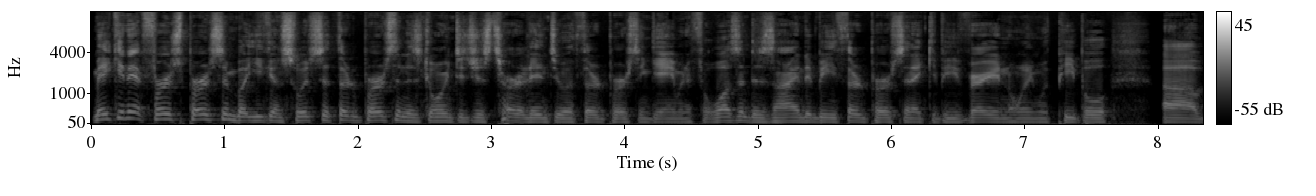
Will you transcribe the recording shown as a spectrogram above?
making it first person, but you can switch to third person is going to just turn it into a third person game. And if it wasn't designed to be third person, it could be very annoying with people uh,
